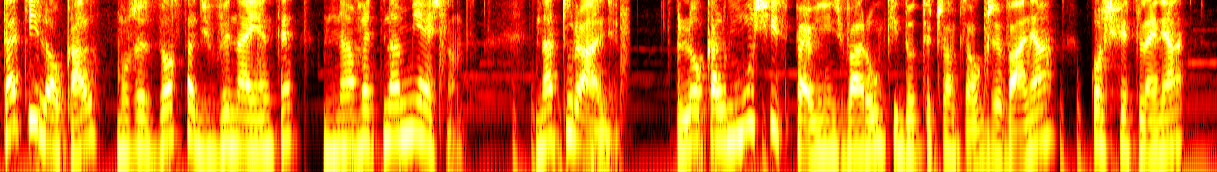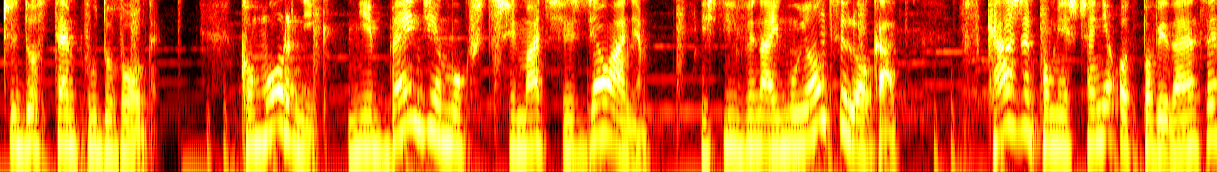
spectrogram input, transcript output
Taki lokal może zostać wynajęty nawet na miesiąc. Naturalnie, lokal musi spełnić warunki dotyczące ogrzewania, oświetlenia czy dostępu do wody. Komornik nie będzie mógł wstrzymać się z działaniem, jeśli wynajmujący lokal wskaże pomieszczenie odpowiadające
